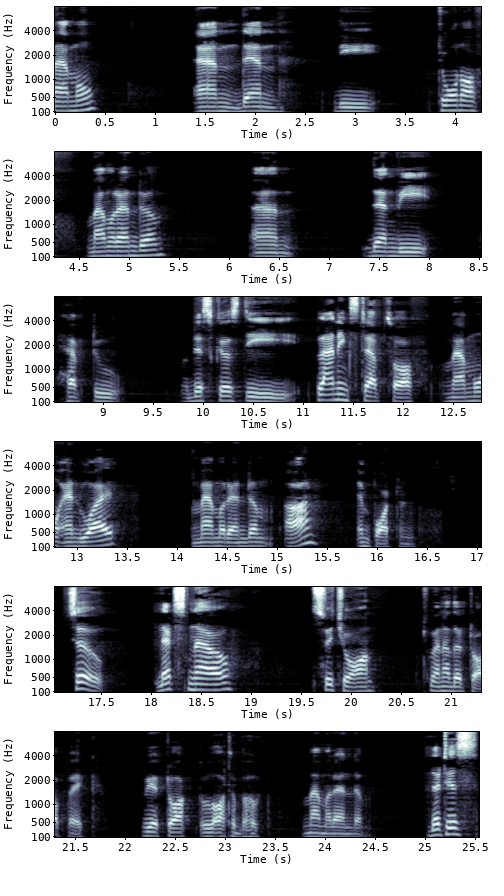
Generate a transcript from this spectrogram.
memo and then the tone of memorandum and then we have to discuss the planning steps of memo and why memorandum are important. So, let's now switch on to another topic. We have talked a lot about memorandum. That is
